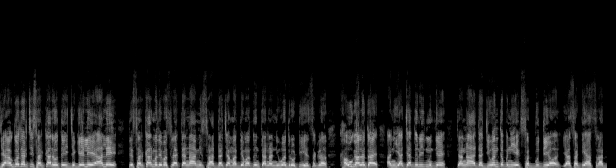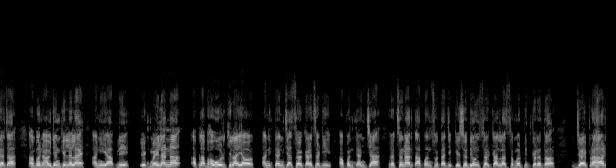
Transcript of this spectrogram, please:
जे अगोदरची सरकार होते जे गेले आले ते सरकारमध्ये बसल्या त्यांना आम्ही श्राद्धाच्या माध्यमातून त्यांना निवद रोटी हे सगळं खाऊ घालत आहे. आणि याच्यातून म्हणजे त्यांना आता जिवंतपणी एक सद्बुद्धी हो यासाठी हा श्राद्धाचा आपण आयोजन केलेलं आहे. आणि या आपली एक महिलांना आपला भाऊ ओळखीला यावं आणि त्यांच्या सहकार्यासाठी आपण त्यांच्या रक्षणार्थ आपण स्वतःचे केस देऊन सरकारला समर्पित करत आहोत. जय प्रहार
